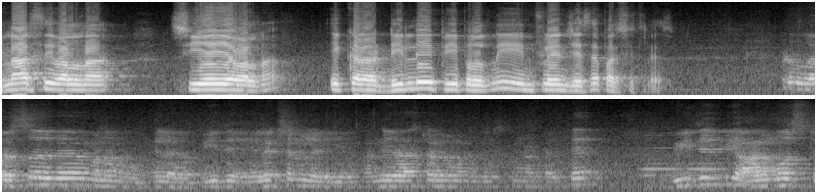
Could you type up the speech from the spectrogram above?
ఎన్ఆర్సీ వలన సిఏఏ వలన ఇక్కడ ఢిల్లీ పీపుల్ని ఇన్ఫ్లుయెన్స్ చేసే పరిస్థితి లేదు. ఇప్పుడు వరుసగా మనం ఎలక్షన్లు అన్ని రాష్ట్రాల్లో మనం చూసుకున్నట్టయితే బీజేపీ ఆల్మోస్ట్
